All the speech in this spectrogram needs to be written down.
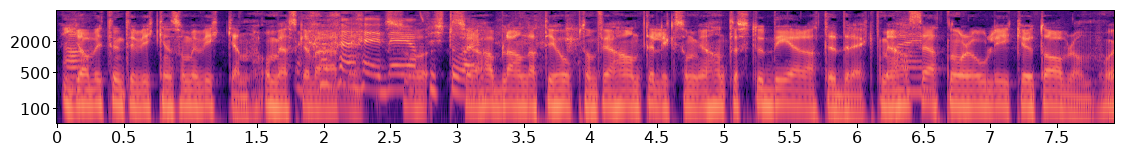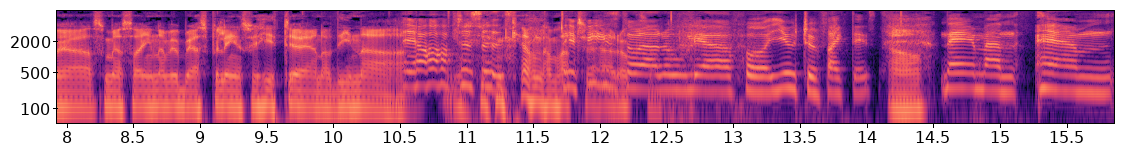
Ja. Jag vet inte vilken som är vilken, om jag ska vara ärlig. Nej, jag så, så, jag har blandat ihop dem, för jag har inte, liksom, jag har inte studerat det direkt, men jag har Nej. sett några olika utav dem. Och jag, som jag sa innan vi började spela in, så hittade jag en av dina ja, precis. gamla matcher Det finns några roliga på YouTube faktiskt. Ja. Nej, men um,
